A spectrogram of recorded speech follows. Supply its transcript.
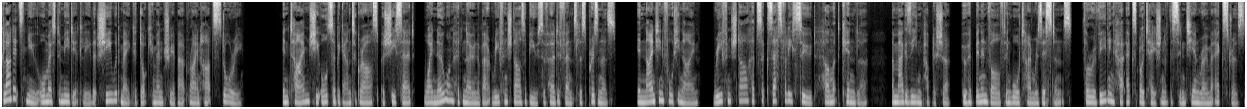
Gladitz knew almost immediately that she would make a documentary about Reinhardt's story. In time, she also began to grasp, as she said, why no one had known about Riefenstahl's abuse of her defenceless prisoners. In 1949, Riefenstahl had successfully sued Helmut Kindler, a magazine publisher who had been involved in wartime resistance, for revealing her exploitation of the Sinti and Roma extras.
